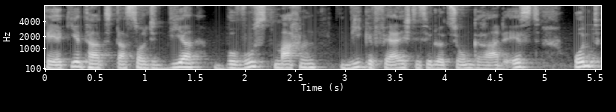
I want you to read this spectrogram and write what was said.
reagiert hat, das sollte dir bewusst machen, wie gefährlich die Situation gerade ist und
